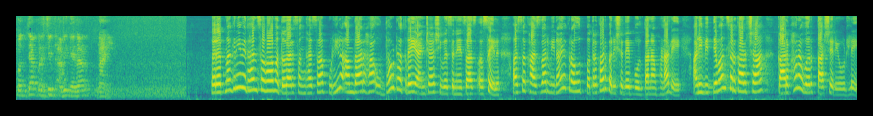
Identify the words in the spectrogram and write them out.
कोणत्या परिस्थितीत आम्ही देणार नाही. रत्नागिरी विधानसभा मतदारसंघाचा पुढील आमदार हा उद्धव ठाकरे यांच्या शिवसेनेचाच असेल असं खासदार विनायक राऊत पत्रकार परिषदेत बोलताना म्हणाले आणि विद्यमान सरकारच्या कारभारावर ताशेरे ओढले.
